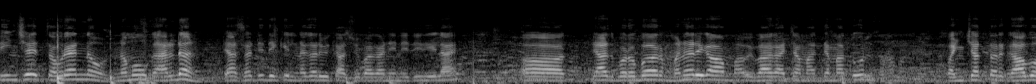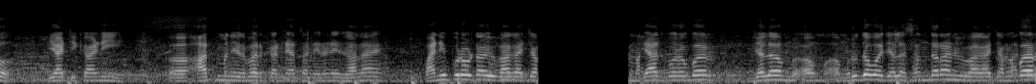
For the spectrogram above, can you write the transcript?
तीनशे चौऱ्याण्णव नमो गार्डन त्यासाठी देखील नगरविकास विभागाने निधी दिला आहे त्याचबरोबर मनरेगा म- विभागाच्या माध्यमातून पंच्याहत्तर गावं या ठिकाणी आत्मनिर्भर करण्याचा निर्णय झाला आहे पाणीपुरवठा विभागाच्या त्याचबरोबर जल मृद व जलसंधारण विभागाच्या बरोबर.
